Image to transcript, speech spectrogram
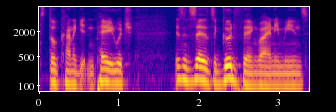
still kind of getting paid, which isn't to say that's a good thing by any means.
